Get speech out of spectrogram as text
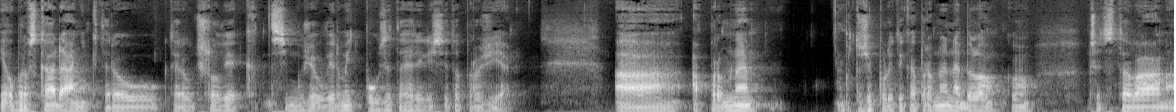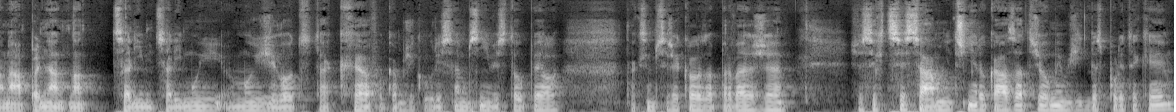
je obrovská daň, kterou, kterou člověk si může uvědomit pouze tehdy, když si to prožije. A, a pro mne, protože politika pro mne nebyla jako představa na náplň na, na celý, celý můj, můj život, tak v okamžiku, kdy jsem z ní vystoupil, tak jsem si řekl za prvé, že, že si chci sám vnitřně dokázat, že umím žít bez politiky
